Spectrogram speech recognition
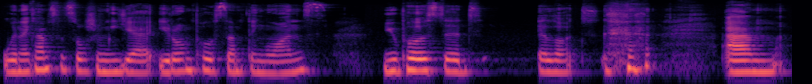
when it comes to social media, you don't post something once, you posted a lot. um,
